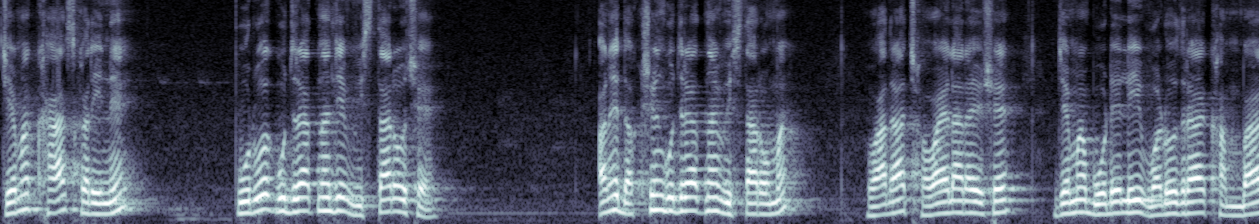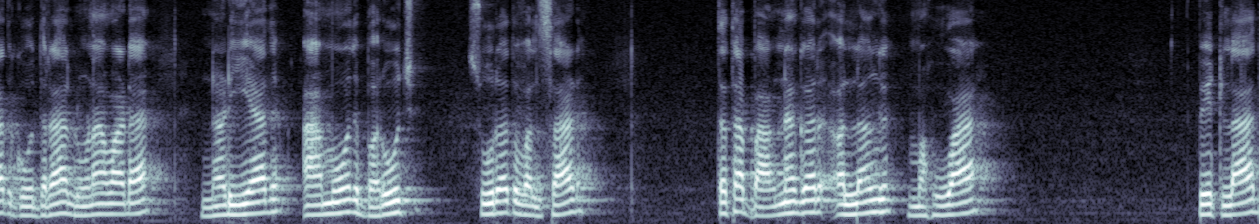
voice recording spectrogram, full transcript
જેમાં ખાસ કરીને પૂર્વ ગુજરાતના જે વિસ્તારો છે અને દક્ષિણ ગુજરાતના વિસ્તારોમાં વાદળા છવાયેલા રહેશે, જેમાં બોડેલી, વડોદરા, ખંભાત, ગોધરા, લુણાવાડા, નડિયાદ, આમોદ, ભરૂચ, સુરત, વલસાડ તથા ભાવનગર, અલંગ, મહુવા, પેટલાદ,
